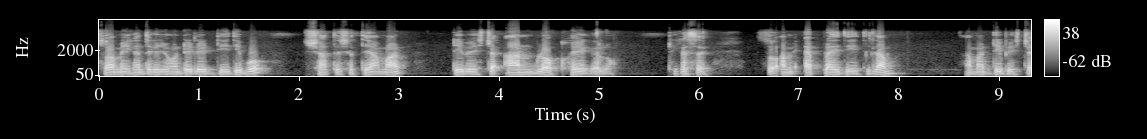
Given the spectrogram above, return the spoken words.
সো আমি এখান থেকে যখন ডিলিট দিয়ে দিব, সাথে সাথে আমার ডিভাইসটা আনব্লক হয়ে গেল। ঠিক আছে? সো আমি অ্যাপ্লাই দিয়ে দিলাম। আমার ডিভাইসটা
